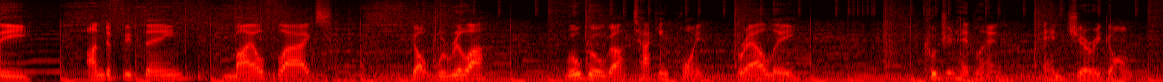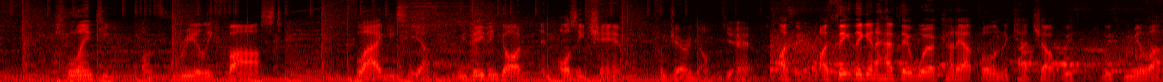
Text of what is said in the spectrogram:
The under 15 male flags. Got Warilla, Woolgoolga, Tacking Point, Broulee, Cudgen Headland, and Gerringong. Plenty of really fast flaggies here. We've even got an Aussie champ from Gerringong. Yeah. I, th- I think they're going to have their work cut out for them to catch up with, with Miller.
